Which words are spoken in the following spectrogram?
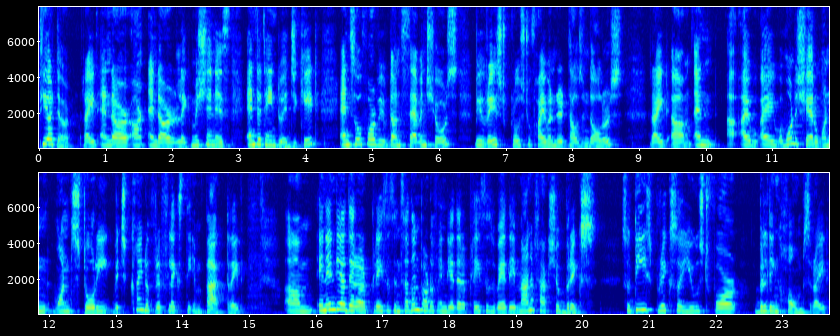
theater right? And our, our, and our like mission is entertain to educate. And so far we've done seven shows. We've raised close to $500000 right? Um, and I, I want to share one one story which kind of reflects the impact right um, in india there are places in southern part of india there are places where they manufacture bricks so these bricks are used for building homes right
